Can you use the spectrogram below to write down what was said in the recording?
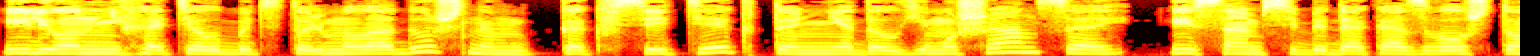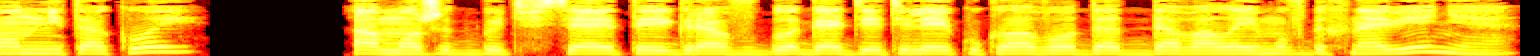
Или он не хотел быть столь малодушным, как все те, кто не дал ему шанса и сам себе доказывал, что он не такой? А может быть, вся эта игра в благодетеля и кукловода давала ему вдохновение?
